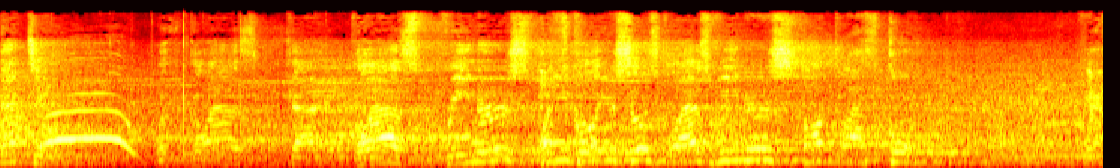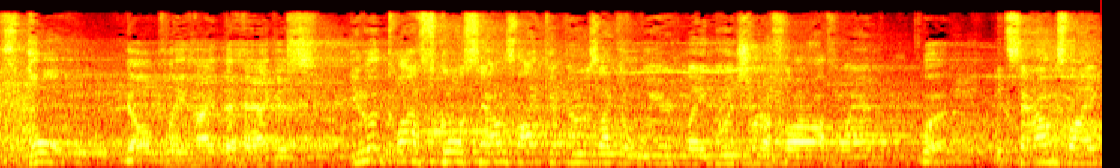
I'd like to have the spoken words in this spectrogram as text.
connecting with glass glass wieners. What do you call yourselves? Glass wieners? Not glass gold. Glass gold. Y'all play hide the haggis? You know what glass gold sounds like if it was like a weird language from a far off land? What? It sounds like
